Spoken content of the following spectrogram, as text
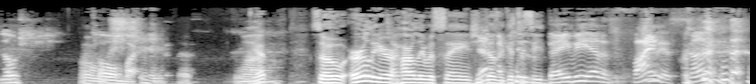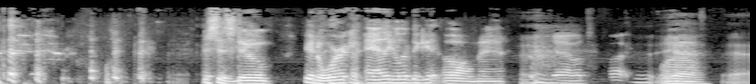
No. Sh- Oh, oh, my shit. goodness. Wow. Yep. So earlier, Like- Harley was saying she doesn't get to Nepotism, see. baby at his finest, son. This is doom. You're gonna work and they're gonna live together. Oh man. yeah, what the fuck? Wow. Yeah, yeah.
